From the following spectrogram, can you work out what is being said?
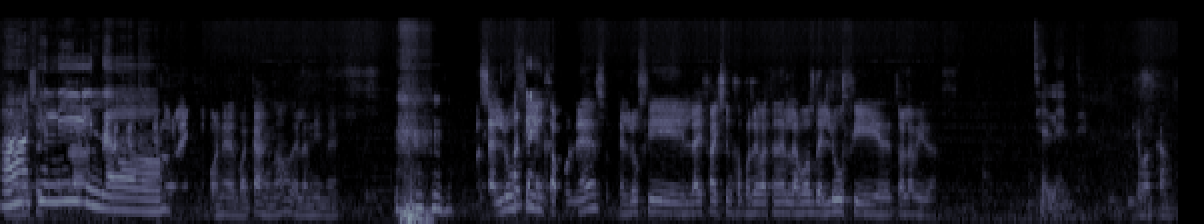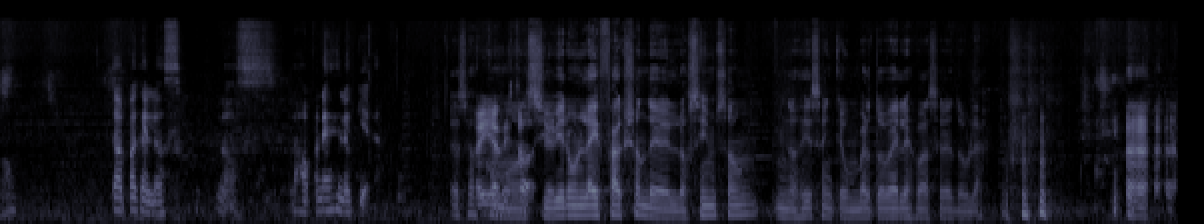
Ah, qué lindo. En japonés, bacán, ¿no? Del anime. O sea, Luffy en japonés, el Luffy live action japonés va a tener la voz de Luffy de toda la vida. Excelente. Qué bacán, ¿no? Todo para que los los los japoneses lo quieran. Eso es Oye, ¿has como visto? si Eh, hubiera un live action de Los Simpson y nos dicen que Humberto Vélez va a hacer el doblaje.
